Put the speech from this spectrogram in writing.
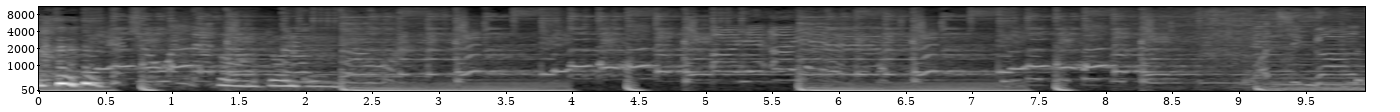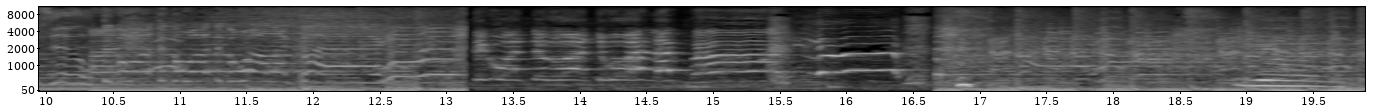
Someone joined in. Yeah.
